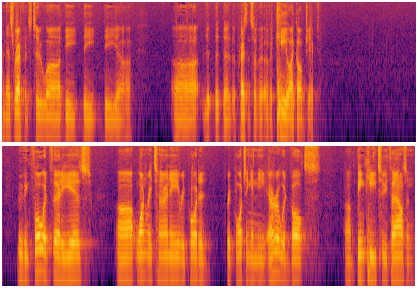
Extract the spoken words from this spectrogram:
And there's reference to uh, the, the, the, uh, uh, the, the, the, presence of a, of a key like object. Moving forward 30 years, uh, one returnee reported, reporting in the Erowid Vaults, uh, Binky 2000,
